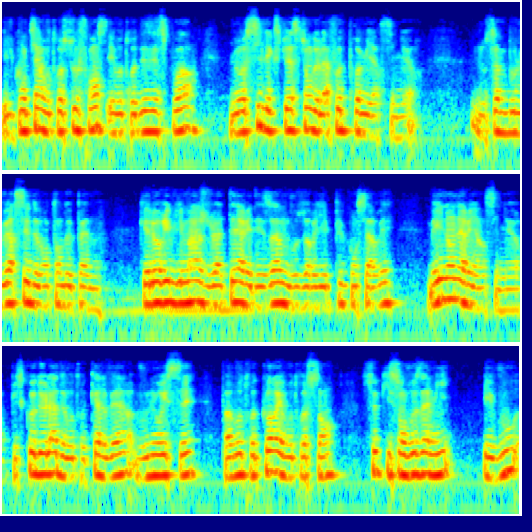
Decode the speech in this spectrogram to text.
Il contient votre souffrance et votre désespoir, mais aussi l'expiation de la faute première, Seigneur. Nous sommes bouleversés devant tant de peine. Quelle horrible image de la terre et des hommes vous auriez pu conserver. Mais il n'en est rien, Seigneur, puisqu'au-delà de votre calvaire, vous nourrissez, par votre corps et votre sang, ceux qui sont vos amis, et vous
